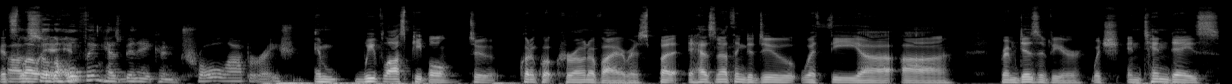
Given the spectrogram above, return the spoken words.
It's Uh, low. so the and- whole thing has been a control operation. and we've lost people to quote unquote coronavirus, but it has nothing to do with the uh, uh, remdesivir, which in ten days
